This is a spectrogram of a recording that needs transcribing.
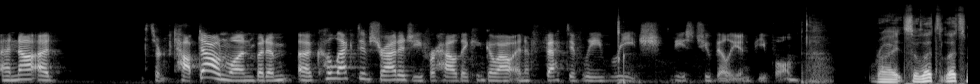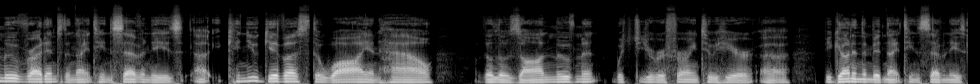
and not a sort of top down one but a, a collective strategy for how they can go out and effectively reach these 2 billion people right so let's let's move right into the 1970s uh, can you give us the why and how of the lausanne movement which you're referring to here uh, begun in the mid 1970s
